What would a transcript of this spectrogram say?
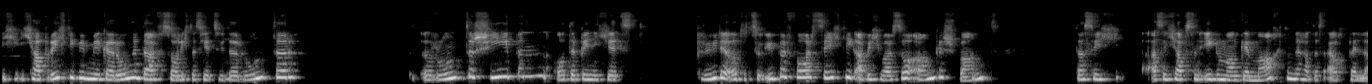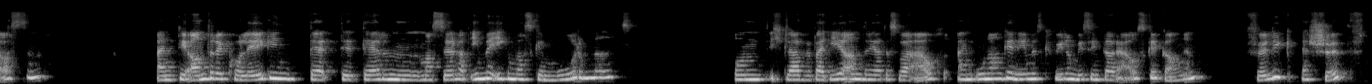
ich, ich habe richtig mit mir gerungen, darf, soll ich das jetzt wieder runter, runterschieben oder bin ich jetzt prüde oder zu übervorsichtig, aber ich war so angespannt, dass ich, also ich habe es dann irgendwann gemacht und er hat das auch belassen. Und die andere Kollegin, der, der, deren Masseur hat immer irgendwas gemurmelt. Und ich glaube, bei dir, Andrea, das war auch ein unangenehmes Gefühl und wir sind da rausgegangen, völlig erschöpft,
